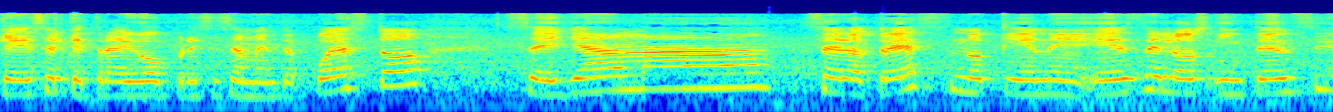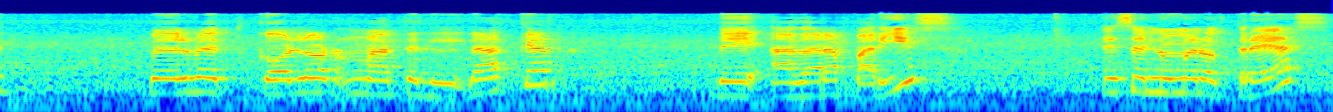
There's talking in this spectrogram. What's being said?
que es el que traigo precisamente puesto. Se llama 03, no tiene, es de los Intensive Velvet Color Matte Lacquer de Adara París. Es el número 3.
